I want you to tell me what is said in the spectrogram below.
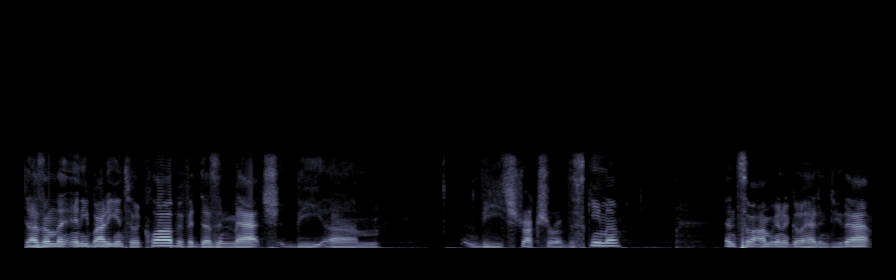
Doesn't let anybody into the club if it doesn't match the um, the structure of the schema. And so I'm going to go ahead and do that.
